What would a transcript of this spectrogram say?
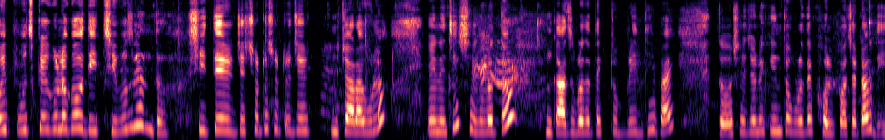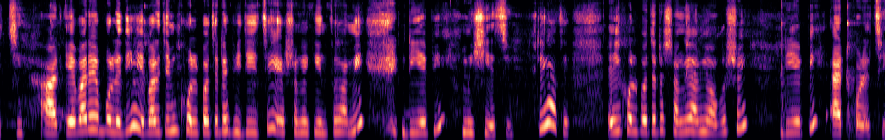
ওই পুচকেগুলোকেও দিচ্ছি, বুঝলেন তো? শীতের যে ছোটো ছোটো যে চারাগুলো এনেছি, সেগুলোতেও গাছগুলো যাতে একটু বৃদ্ধি পায়, তো সেই জন্য কিন্তু ওগুলোতে খোল পচাটাও দিচ্ছি। আর এবারে বলে দিই, এবারে যে আমি খোল পচাটা ভিজিয়েছি, এর সঙ্গে কিন্তু আমি ডিএপি মিশিয়েছি, ঠিক আছে? এই খোল পচাটার সঙ্গে আমি অবশ্যই ডিএপি অ্যাড করেছি।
